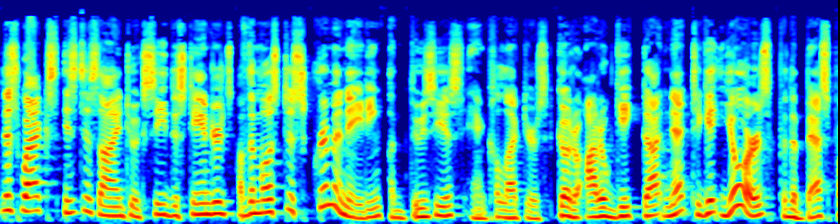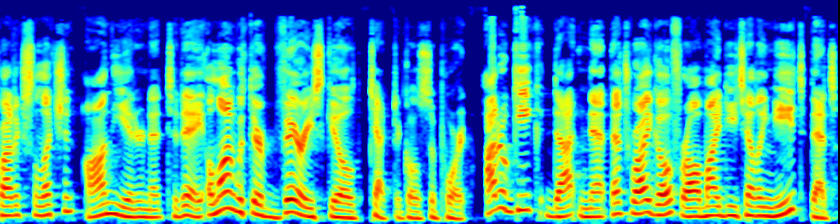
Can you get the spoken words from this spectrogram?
This wax is designed to exceed the standards of the most discriminating enthusiasts and collectors. Go to autogeek.net to get yours for the best product selection on the internet today, along with their very skilled technical support. Autogeek.net. That's where I go for all my detailing needs. That's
